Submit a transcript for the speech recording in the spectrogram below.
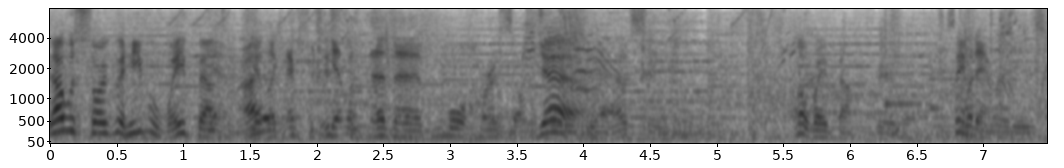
That was so good. He even wave bounced yeah, right? get like extra distance. like the, the more horizontal. Yeah. Yeah, that's it. Not wave bounce, really. but Same Whatever it is.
